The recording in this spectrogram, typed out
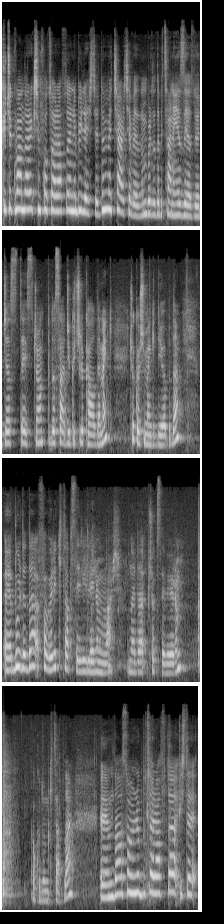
küçük One Direction fotoğraflarını birleştirdim ve çerçeveledim. Burada da bir tane yazı yazıyor. Just stay strong. Bu da sadece güçlü kal demek. Çok hoşuma gidiyor bu da. Ee, burada da favori kitap serilerim var. Bunları da çok seviyorum. Okuduğum kitaplar. Ee, Daha sonra bu tarafta işte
